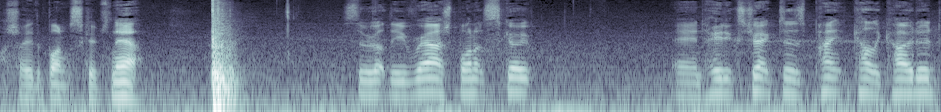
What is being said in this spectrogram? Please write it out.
I'll show you the bonnet scoops now. So we've got the Roush bonnet scoop and heat extractors, paint color coded.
